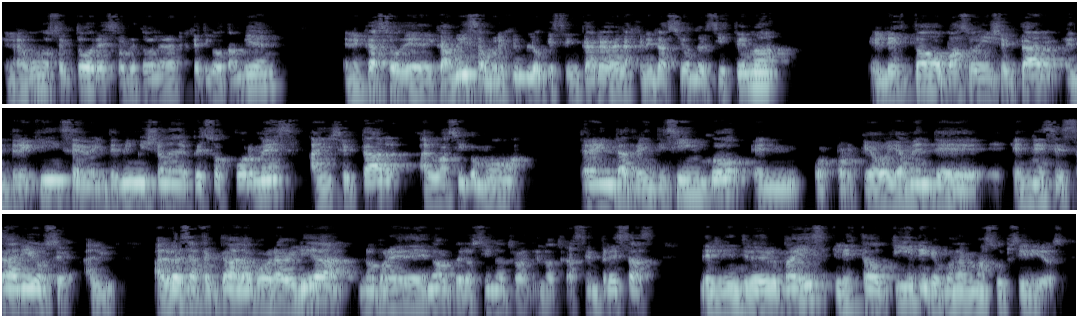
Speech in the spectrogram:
en algunos sectores, sobre todo en el energético también, en el caso de, de Camisa, por ejemplo, que se encarga de la generación del sistema, el Estado pasó de inyectar entre 15 y 20 mil millones de pesos por mes a inyectar algo así como 30, 35, en, porque obviamente es necesario, al, verse afectada la cobrabilidad, no por Edenor, pero sí en, en, otras empresas del interior del país, el Estado tiene que poner más subsidios.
